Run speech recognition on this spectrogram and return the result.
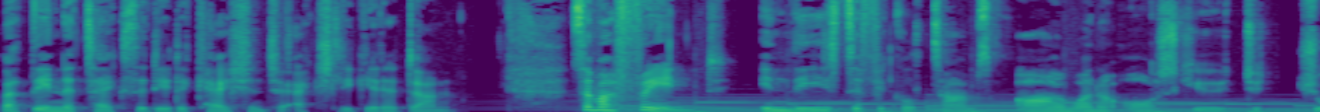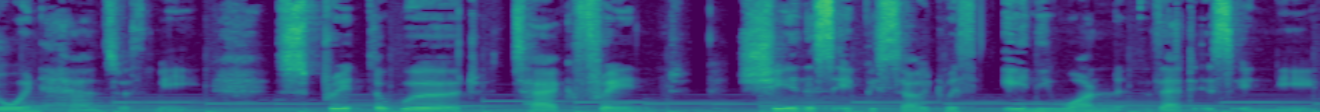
But then it takes the dedication to actually get it done. So, my friend, in these difficult times, I want to ask you to join hands with me. Spread the word, tag a friend, share this episode with anyone that is in need,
